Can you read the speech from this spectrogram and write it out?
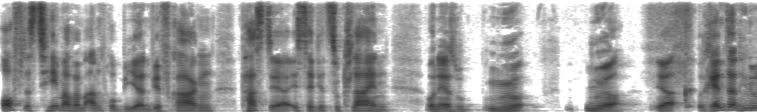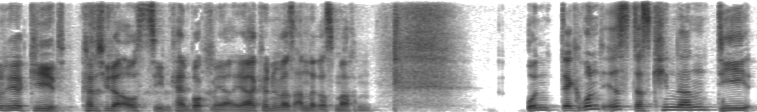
oft das Thema beim Anprobieren. Wir fragen, passt der? Ist der dir zu klein? Und er so, "Mö, mö." ja, rennt dann hin und her, geht, kann ich wieder ausziehen, kein Bock mehr, ja, können wir was anderes machen. Und der Grund ist, dass Kindern die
